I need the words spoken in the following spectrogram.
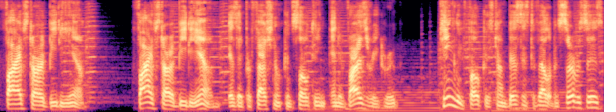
five star bdm Five Star BDM is a professional consulting and advisory group keenly focused on business development services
